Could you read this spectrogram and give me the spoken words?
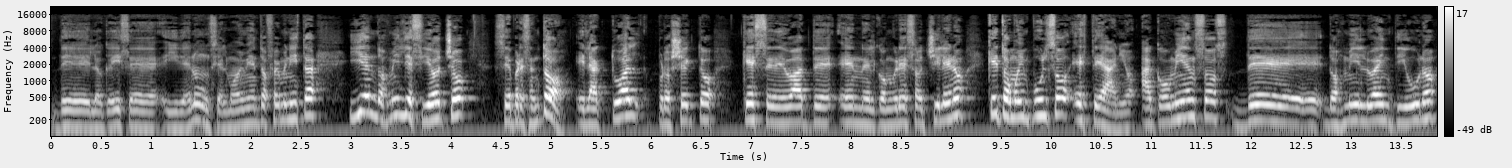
de lo que dice y denuncia el movimiento feminista, y en 2018 se presentó el actual proyecto que se debate en el Congreso chileno, que tomó impulso este año, a comienzos de 2021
